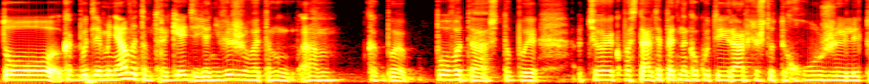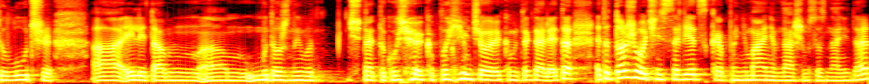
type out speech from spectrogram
то как бы для меня в этом трагедия, я не вижу в этом э, как бы повода, чтобы человека поставить опять на какую-то иерархию, что ты хуже или ты лучше, а, или там а, мы должны вот считать такого человека плохим человеком и так далее. Это, это тоже очень советское понимание в нашем сознании, да,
